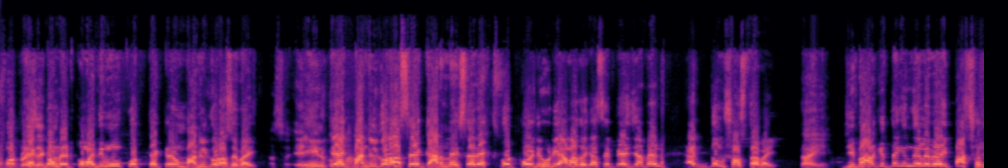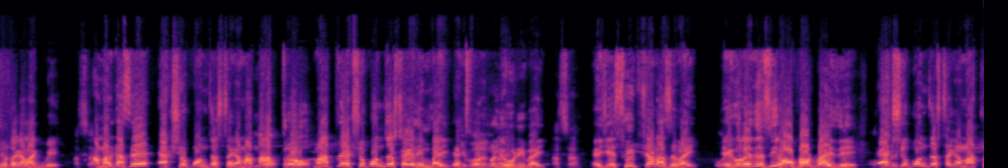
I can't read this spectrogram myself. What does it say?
অফার প্রাইস একদম রেট কমাই দিমু প্রত্যেকটা বান্ডিল করা আছে ভাই। আচ্ছা এই ইনটেক বান্ডিল করা আছে গার্মেন্টস এর এক্সপোর্ট কোয়ালিটি হুডি আমাদের কাছে পেয়ে যাবেন একদম সস্তা ভাই। তাই? জি মার্কেট কিনতে গেলে ভাই পাঁচ ছশো টাকা লাগবে। আচ্ছা। আমার কাছে একশো পঞ্চাশ টাকা মাত্র। মাত্র? মাত্র একশো পঞ্চাশ টাকা দিন ভাই এক্সপোর্ট বলেন হুডি ভাই। আচ্ছা। এই যে সুইপ শার্ট আছে ভাই ওরে এগুলো দিয়েছি অফার একশো পঞ্চাশ টাকা মাত্র।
